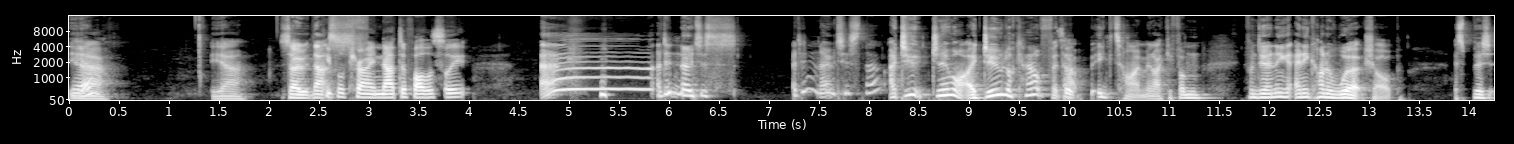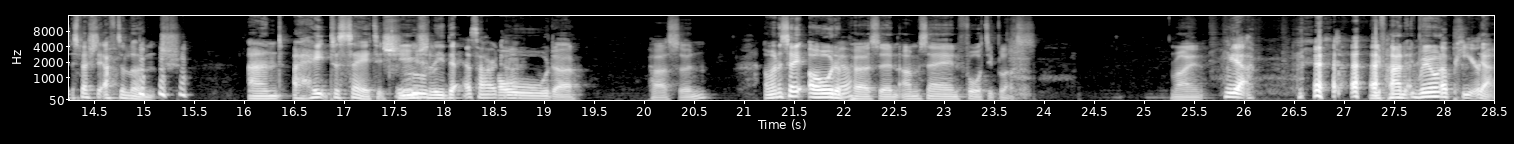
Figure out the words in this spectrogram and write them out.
Yeah. yeah yeah so that's People trying not to fall asleep. Uh, i didn't notice i didn't notice that i do do you know what i do look out for So- that big time like if i'm if i'm doing any, any kind of workshop especially after lunch and i hate to say it it's Ooh, usually the hard time. older person. And when I say older Yeah. person, I'm saying 40 plus. Right. Yeah. You've had we all, up here. yeah,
